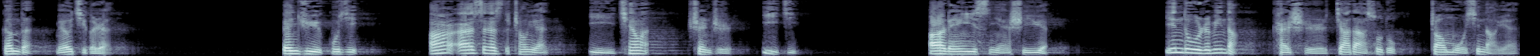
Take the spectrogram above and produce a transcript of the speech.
根本没有几个人。根据估计，RSS 的成员。以千万甚至亿计。二零一四年十一月，印度人民党开始加大速度招募新党员。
